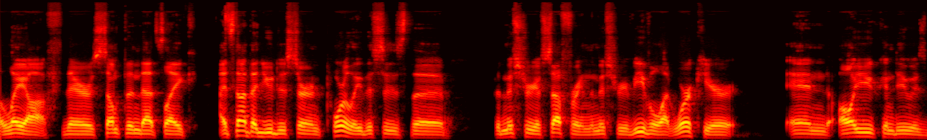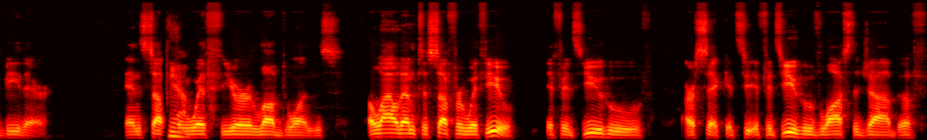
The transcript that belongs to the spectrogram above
a layoff. There's something that's like it's not that you discern poorly. This is the the mystery of suffering, the mystery of evil at work here, and all you can do is be there and suffer yeah. with your loved ones. Allow them to suffer with you. If it's you who are sick, it's if it's you who've lost the job. If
